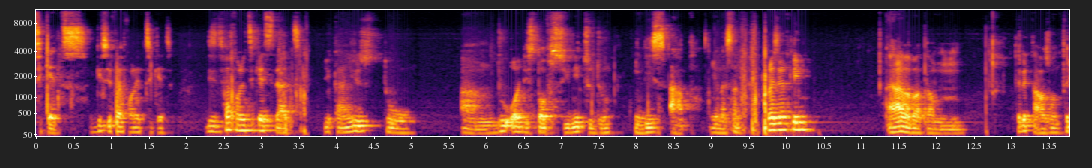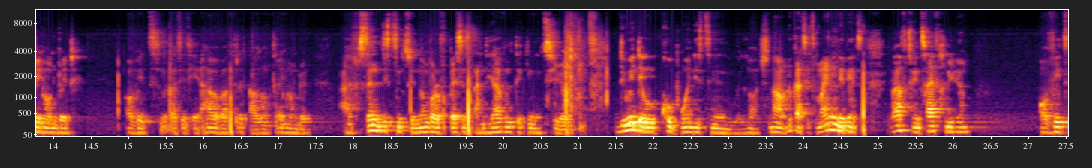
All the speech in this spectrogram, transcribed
tickets. It gives you 500 tickets. This is 500 tickets that you can use to um, do all the stuffs you need to do in this app. You understand? Presently, I have about um 3,300 of it. Look at it here. I have about 3,300. I've sent this thing to a number of persons and they haven't taken it seriously. The way they will cope when this thing will launch. Now, look at it. Mining events, you have 25 million of it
